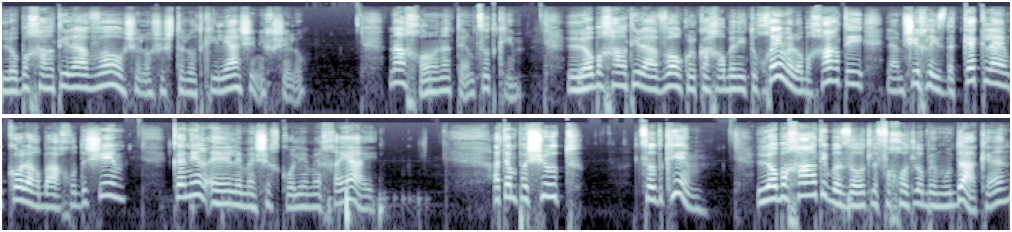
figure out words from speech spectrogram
לא בחרתי לעבור שלוש השתלות כליה שנכשלו. נכון, אתם צודקים. לא בחרתי לעבור כל כך הרבה ניתוחים ולא בחרתי להמשיך להזדקק להם כל ארבעה חודשים, כנראה למשך כל ימי חיי. אתם פשוט צודקים. לא בחרתי בזאת, לפחות לא במודע, כן?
